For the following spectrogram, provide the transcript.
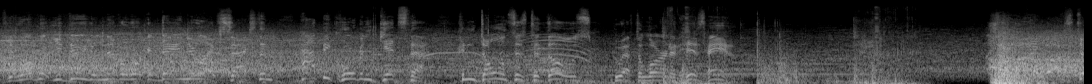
if you love what you do, you'll never work a day in your life, Saxton. Happy Corbin gets that. Condolences to those who have to learn at his hand. Buster.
